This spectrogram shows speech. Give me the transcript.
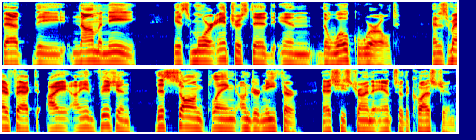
that the nominee is more interested in the woke world. And as a matter of fact, I, I envision this song playing underneath her as she's trying to answer the question.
